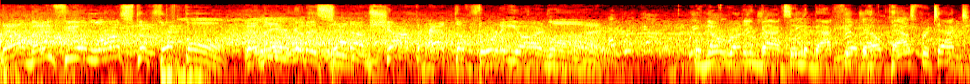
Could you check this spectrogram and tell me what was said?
Now Mayfield lost the football, and they are going to set up shop at the 40-yard line. With no running backs in the backfield to help pass protect,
